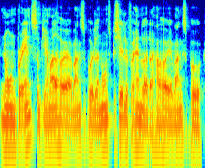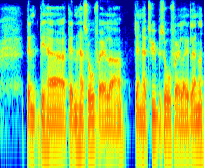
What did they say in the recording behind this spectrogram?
nogle brands, som de har meget høje avancer på, eller nogle specielle forhandlere, der har høje avancer på den, det her, den her sofa, eller den her type sofa, eller et eller andet.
